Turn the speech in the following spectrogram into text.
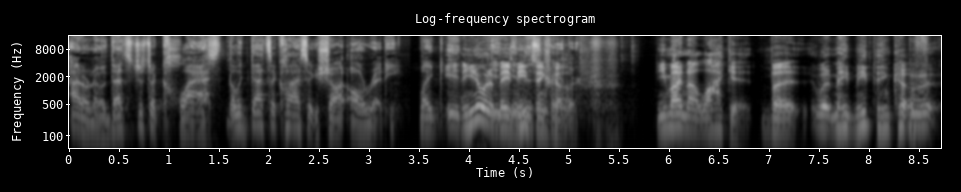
I don't know. That's just a class like that's a classic shot already. Like it, you know what it in- made in me think trailer. of? You might not like it, but what it made me think of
